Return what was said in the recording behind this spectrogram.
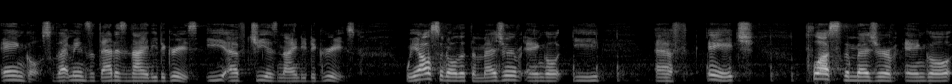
angle. So that means that that is 90 degrees. EFG is 90 degrees. We also know that the measure of angle EFH plus the measure of angle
